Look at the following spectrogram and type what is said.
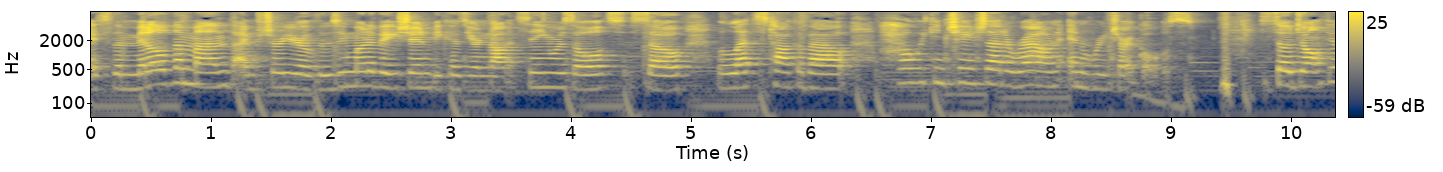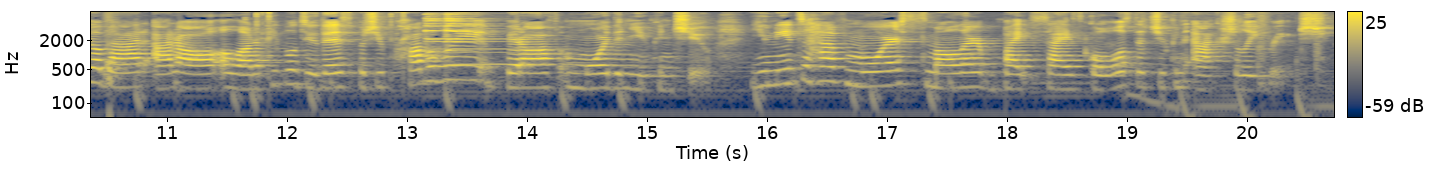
It's the middle of the month. I'm sure you're losing motivation because you're not seeing results. So let's let's talk about how we can change that around and reach our goals. So don't feel bad at all. A lot of people do this, but you probably bit off more than you can chew. You need to have more smaller bite-sized goals that you can actually reach.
